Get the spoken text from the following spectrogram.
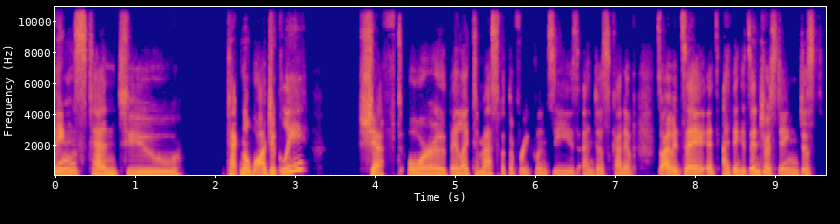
things tend to technologically shift or they like to mess with the frequencies and just kind of so i would say it's i think it's interesting just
